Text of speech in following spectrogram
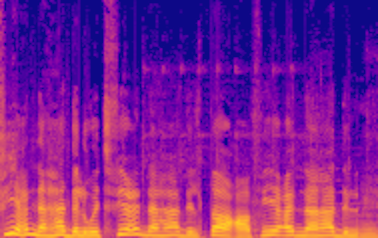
في عنا هذا الود في عنا هذه الطاعة في عنا هذا ال...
